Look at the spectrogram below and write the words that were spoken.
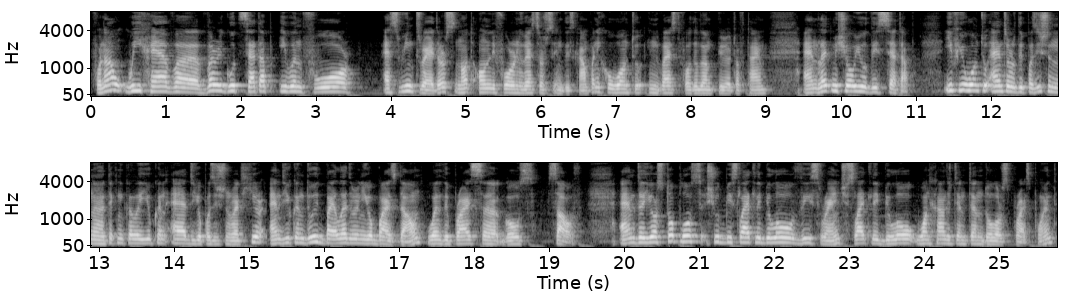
for now we have a very good setup even for swing traders, not only for investors in this company who want to invest for the long period of time. And let me show you this setup. If you want to enter the position, uh, technically you can add your position right here and you can do it by laddering your buys down when the price uh, goes south. And uh, your stop loss should be slightly below this range, slightly below $110 price point.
